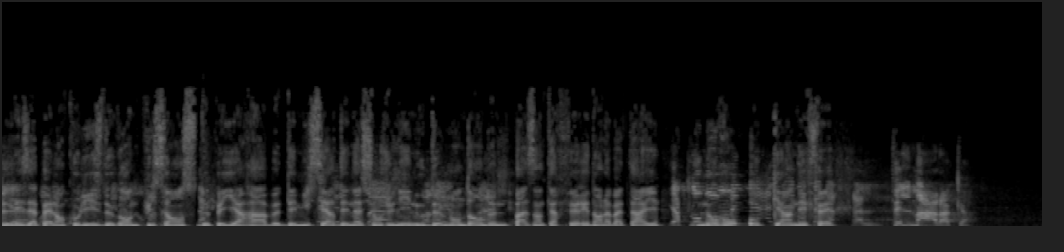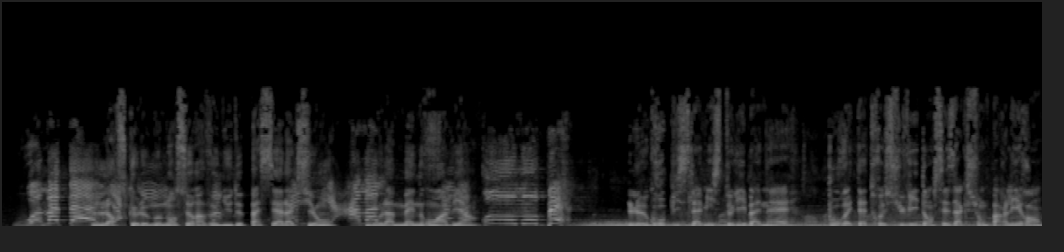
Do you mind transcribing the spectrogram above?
Les appels en coulisses de grandes puissances, de pays arabes, d'émissaires des Nations Unies nous demandant de ne pas interférer dans la bataille n'auront aucun effet. Lorsque le moment sera venu de passer à l'action, nous la mènerons à bien. Le groupe islamiste libanais pourrait être suivi dans ses actions par l'Iran.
